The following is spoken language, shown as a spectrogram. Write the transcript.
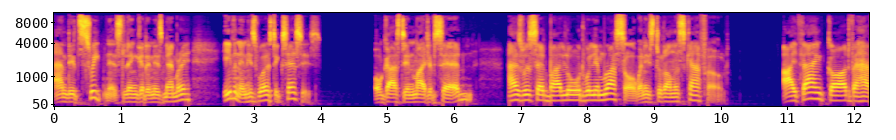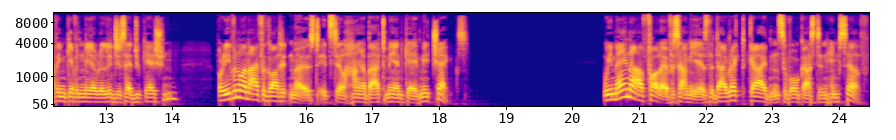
and its sweetness lingered in his memory, even in his worst excesses. Augustine might have said, as was said by Lord William Russell when he stood on the scaffold. I thank God for having given me a religious education, for even when I forgot it most, it still hung about me and gave me checks. We may now follow for some years the direct guidance of Augustine himself.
